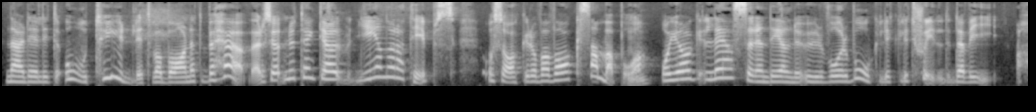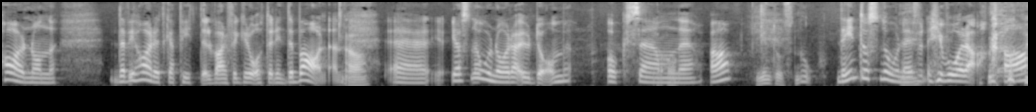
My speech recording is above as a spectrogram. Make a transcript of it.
när det är lite otydligt vad barnet behöver. Så jag, nu tänkte jag ge några tips och saker att vara vaksamma på. Och jag läser en del nu ur vår bok Lyckligt skild där vi har någon där vi har ett kapitel Varför gråter inte barnen? Ja. Eh, jag snor några ur dem och sen, eh, ja, Det är inte att sno. det är inte att sno, nej, för det är våra. Ja.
